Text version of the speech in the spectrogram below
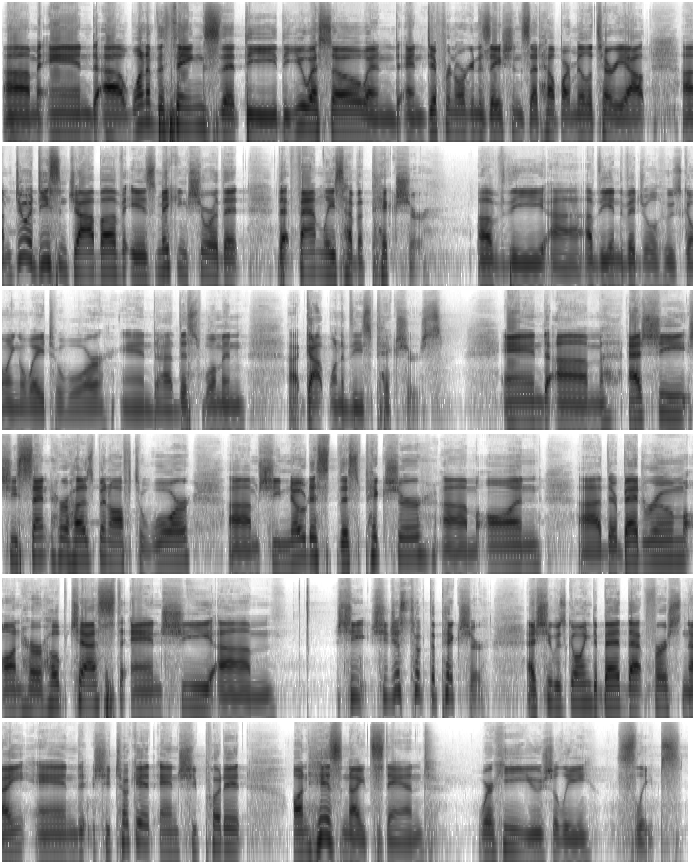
Um, and uh, one of the things that the, the USO and, and different organizations that help our military out um, do a decent job of is making sure that, that families have a picture of the, uh, of the individual who's going away to war. And uh, this woman uh, got one of these pictures. And um, as she, she sent her husband off to war, um, she noticed this picture um, on uh, their bedroom on her hope chest, and she, um, she, she just took the picture as she was going to bed that first night, and she took it and she put it on his nightstand where he usually sleeps.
